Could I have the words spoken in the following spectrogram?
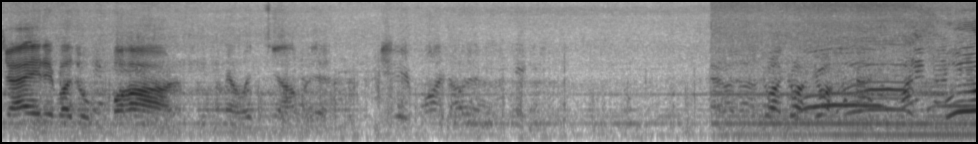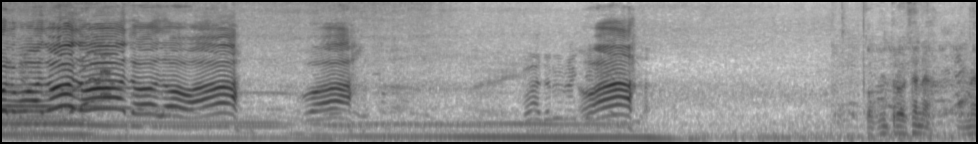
ચારે બાજુ પહાડ અને વચ્ચે આપણે કેવી મોજ આવે તો મિત્રો છે ને, અમે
